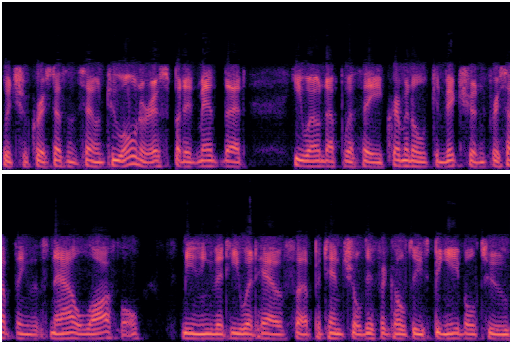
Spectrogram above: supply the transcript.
which of course doesn't sound too onerous, but it meant that he wound up with a criminal conviction for something that's now lawful, meaning that he would have uh, potential difficulties being able to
